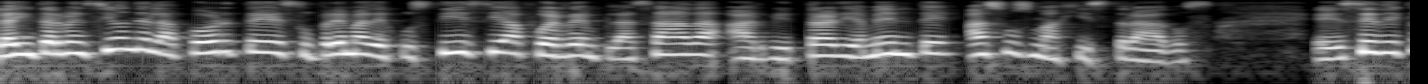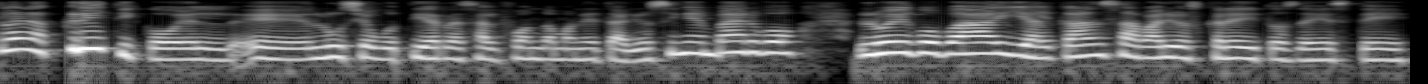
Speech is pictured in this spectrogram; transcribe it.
La intervención de la Corte Suprema de Justicia fue reemplazada arbitrariamente a sus magistrados. Eh, se declara crítico el, eh, Lucio Gutiérrez al Fondo Monetario. Sin embargo, luego va y alcanza varios créditos de este,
